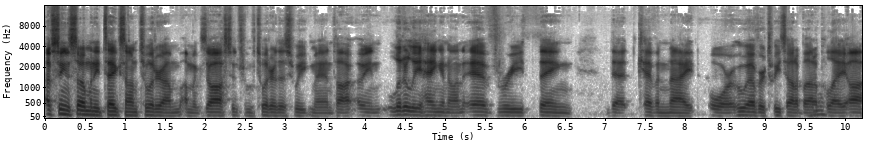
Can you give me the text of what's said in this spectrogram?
I've seen so many takes on Twitter. I'm I'm exhausted from Twitter this week, man. Talk, I mean, literally hanging on everything that Kevin Knight or whoever tweets out about mm-hmm. a play. Uh,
